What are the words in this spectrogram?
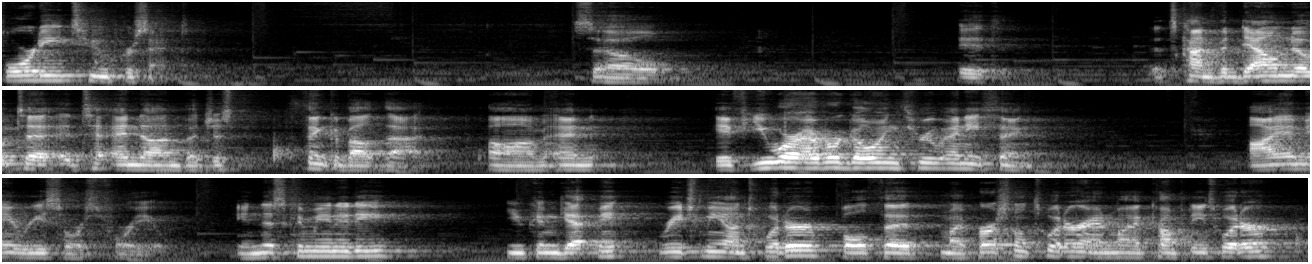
42%. So it it's kind of a down note to, to end on, but just think about that. Um, and if you are ever going through anything, I am a resource for you. In this community, you can get me, reach me on Twitter, both at my personal Twitter and my company Twitter.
